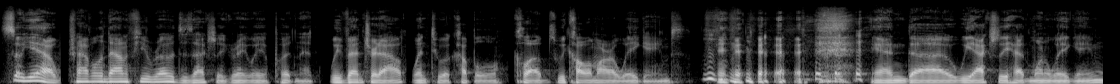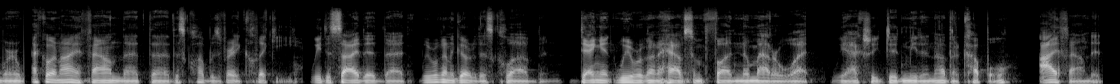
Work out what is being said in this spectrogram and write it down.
So, yeah, traveling down a few roads is actually a great way of putting it. We ventured out, went to a couple clubs. We call them our away games. and uh, we actually had one away game where Echo and I found that uh, this club was very clicky. We decided that we were going to go to this club and dang it, we were going to have some fun no matter what. We actually did meet another couple. I found it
